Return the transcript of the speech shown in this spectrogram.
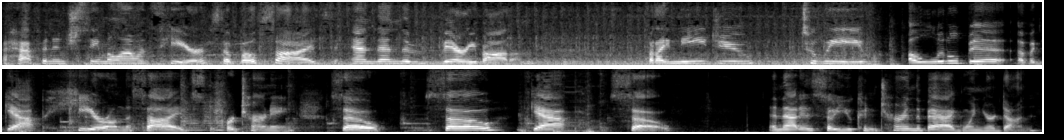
a half an inch seam allowance here, so both sides, and then the very bottom. But I need you to leave a little bit of a gap here on the sides for turning. So sew, gap, sew. And that is so you can turn the bag when you're done.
